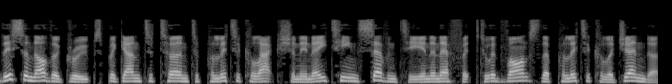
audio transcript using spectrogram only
This and other groups began to turn to political action in 1870 in an effort to advance their political agenda,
